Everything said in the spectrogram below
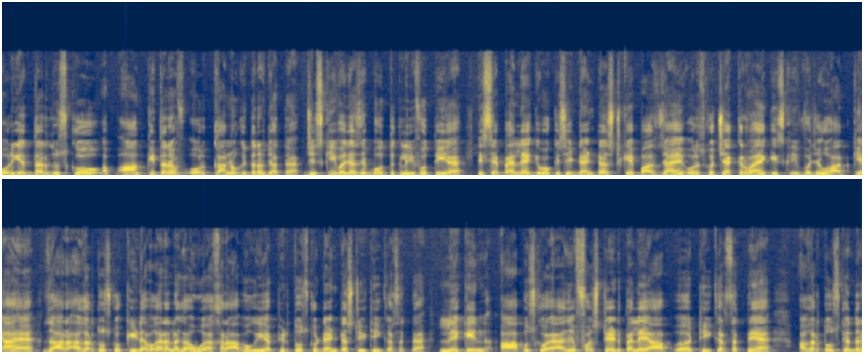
और ये दर्द उसको अब आँख की तरफ़ और कानों की तरफ़ जाता है, जिसकी वजह से बहुत तकलीफ़ होती है। इससे पहले कि वो किसी डेंटिस्ट के पास जाएँ और उसको चेक करवाएँ कि इसकी वजूहत क्या है। ज़ारा अगर तो उसको कीड़ा वगैरह लगा हुआ है, ख़राब हो गई है, फिर तो उसको डेंटिस्ट ही ठीक कर सकता है। लेकिन आप उसको एज ए फ़र्स्ट एड पहले आप ठीक कर सकते हैं। अगर तो उसके अंदर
